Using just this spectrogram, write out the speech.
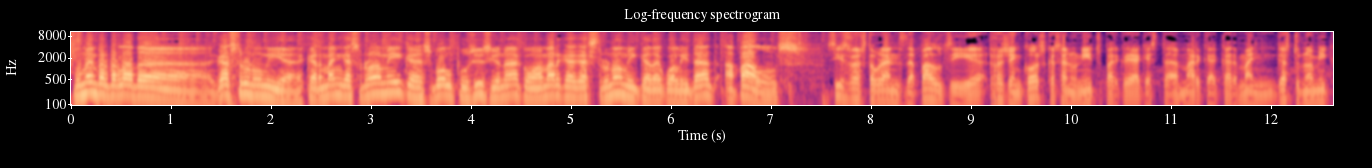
Moment per parlar de gastronomia. Carmany Gastronòmic es vol posicionar com a marca gastronòmica de qualitat a pals. Sis restaurants de Pals i Regencós que s'han unit per crear aquesta marca Carmany Gastronòmic,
